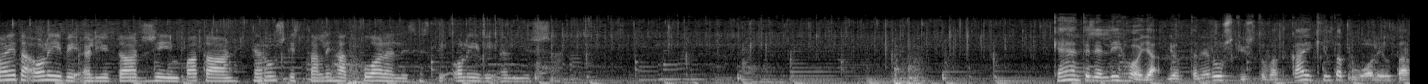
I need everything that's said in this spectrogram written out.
Laita oliiviöljy tajiin pataan ja ruskista lihat huolellisesti oliiviöljyssä. Kääntele lihoja, jotta ne ruskistuvat kaikilta puolilta.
